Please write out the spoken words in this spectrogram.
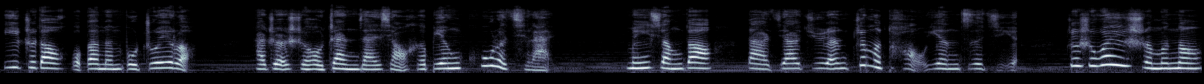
一直到伙伴们不追了，他这时候站在小河边哭了起来。没想到大家居然这么讨厌自己，这是为什么呢？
